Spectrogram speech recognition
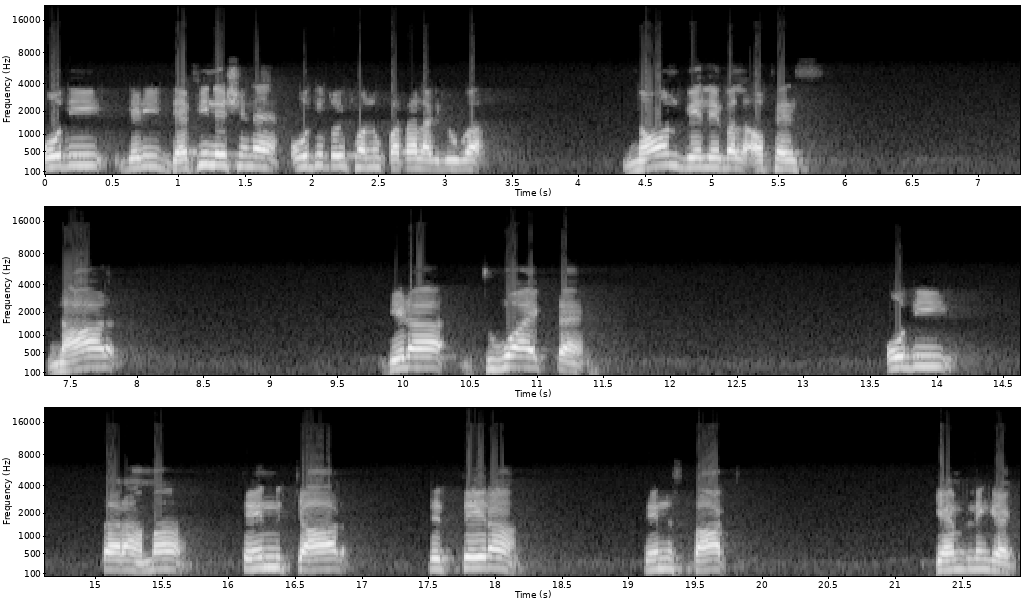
ਉਹਦੀ ਜਿਹੜੀ ਡੈਫੀਨੇਸ਼ਨ ਹੈ, ਉਹਦੇ ਤੋਂ ਹੀ ਤੁਹਾਨੂੰ ਪਤਾ ਲੱਗ ਜਾਊਗਾ। ਨਾਨ ਵੇਲੇਬਲ ਆਫੈਂਸ ਨਾਲ ਜਿਹੜਾ ਜੂਆ ਐਕਟ ਹੈ, ਉਹਦੀ ਧਾਰਾਵਾਂ 3 4 ਤੇ 13 3 67 ਗੈਂਬਲਿੰਗ ਐਕਟ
